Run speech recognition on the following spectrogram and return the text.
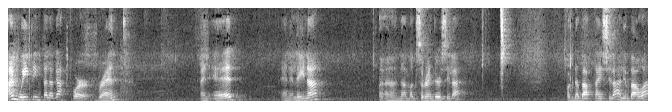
I'm waiting talaga for Brent and Ed and Elena uh, na mag-surrender sila. Pag nabaptize sila, halimbawa,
